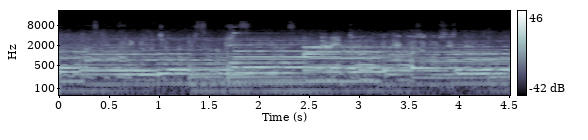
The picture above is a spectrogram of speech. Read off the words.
Doveva aspettare che una certa persona uscisse di casa. Il trucco in che cosa consisteva?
